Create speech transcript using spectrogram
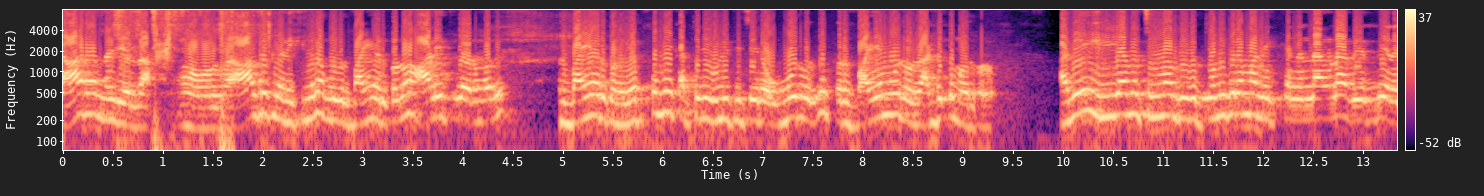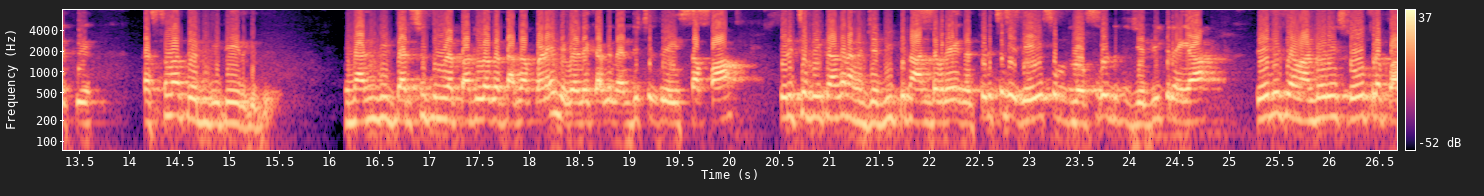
யாரா இருந்தாலும் சரிதான். நிற்கும் நிற்கும்போது அவங்களுக்கு ஒரு பயம் இருக்கணும். ஆலயத்துக்கு வரும்போது ஒரு பயம் இருக்கணும். எப்பவுமே கத்திரி உள்ளிட்டு செய்யற ஒவ்வொருவருக்கும் ஒரு பயமும் ஒரு அடுக்கும் இருக்கணும். அதே இல்லாம சும்மா அப்படி ஒரு துணிகரமா நிக்க நின்னாங்கன்னா அது வந்து எனக்கு கஷ்டமா தெரிஞ்சுக்கிட்டே இருக்குது. என் அன்பி பரிசுத்தமுள்ள பரலோக தகப்பனே இந்த வேலைக்காக நன்றி செலுத்துற இசப்பா திருச்சபைக்காக நாங்க ஜெபிக்கிற ஆண்டவரே எங்க திருச்சபை தேவசமத்துல ஒப்புக்கொடுத்து ஜெபிக்கிறையா தேவத்தை ஆண்டவரே ஸ்தோத்திரப்பா.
